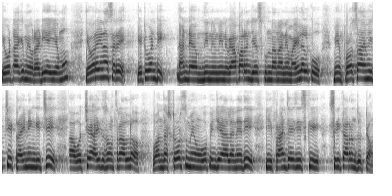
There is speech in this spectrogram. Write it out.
ఇవ్వటానికి మేము రెడీ అయ్యాము. ఎవరైనా సరే ఎటువంటి అంటే నేను నేను వ్యాపారం చేసుకుంటాననే మహిళలకు మేము ప్రోత్సాహం ఇచ్చి ట్రైనింగ్ ఇచ్చి వచ్చే ఐదు సంవత్సరాల్లో వంద స్టోర్స్ మేము ఓపెన్ చేయాలనేది ఈ ఫ్రాంచైజీస్కి శ్రీకారం చుట్టాం.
